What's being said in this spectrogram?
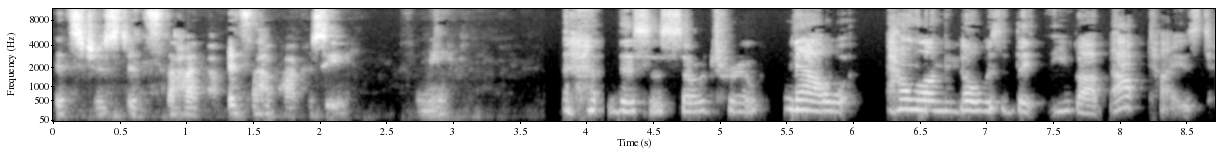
It's just it's the it's the hypocrisy for me. this is so true. Now, how long ago was it that you got baptized?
